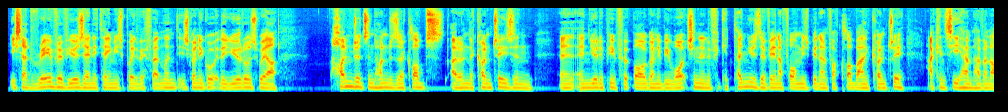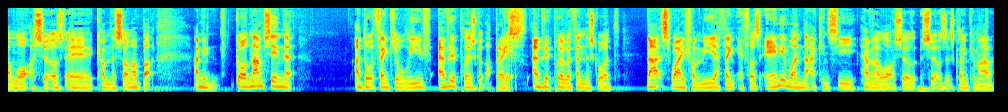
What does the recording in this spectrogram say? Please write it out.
he's had rave reviews anytime he's played with Finland. He's going to go to the Euros where hundreds and hundreds of clubs around the countries and in, European football are going to be watching. And if he continues the vein of form he's been in for club and country, I can see him having a lot of suitors uh, come the summer. But I mean, Gordon, I'm saying that I don't think he'll leave. Every player's got their price. Yeah. Every player within the squad. That's why, for me, I think if there's anyone that I can see having a lot of suitors, it's Glen Kamara.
